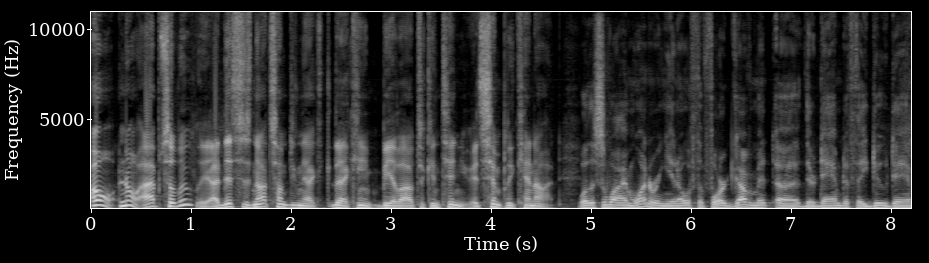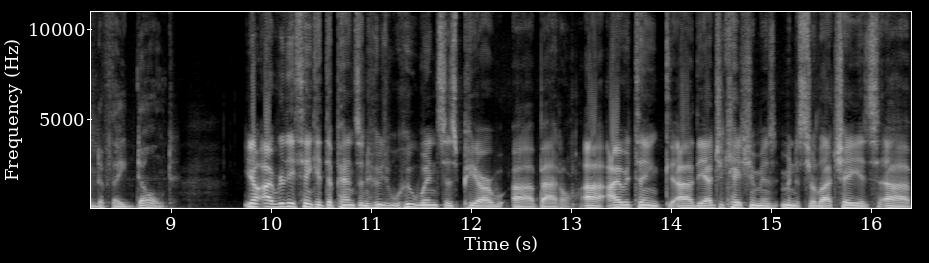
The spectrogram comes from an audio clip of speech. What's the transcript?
Oh no, absolutely. Uh, this is not something that that can be allowed to continue. It simply cannot. Well, this is why I'm wondering. You know, if the Ford government, uh, they're damned if they do, damned if they don't. You know, I really think it depends on who who wins this PR uh, battle. Uh, I would think uh, the Education Minister Lecce is uh,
